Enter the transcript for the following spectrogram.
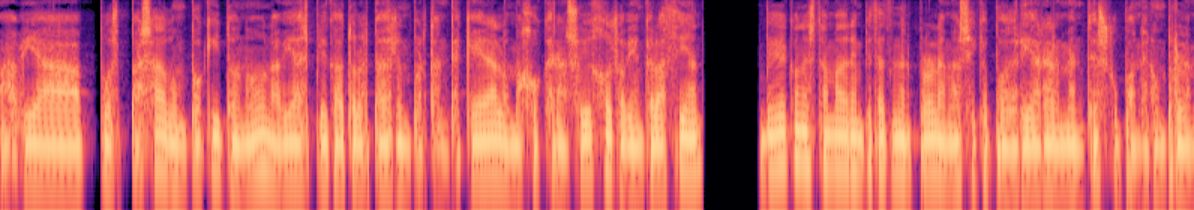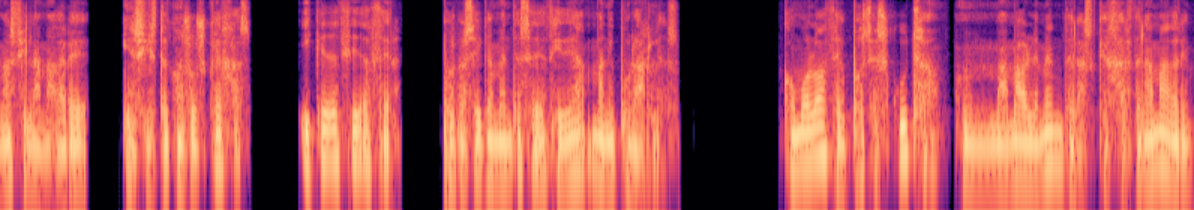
había pues pasado un poquito, ¿no? Le había explicado a todos los padres lo importante que era, lo mejor que eran sus hijos, lo bien que lo hacían. Ve que con esta madre empieza a tener problemas y que podría realmente suponer un problema si la madre insiste con sus quejas. ¿Y qué decide hacer? Pues básicamente se decide a manipularles. ¿Cómo lo hace? Pues escucha amablemente las quejas de la madre,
